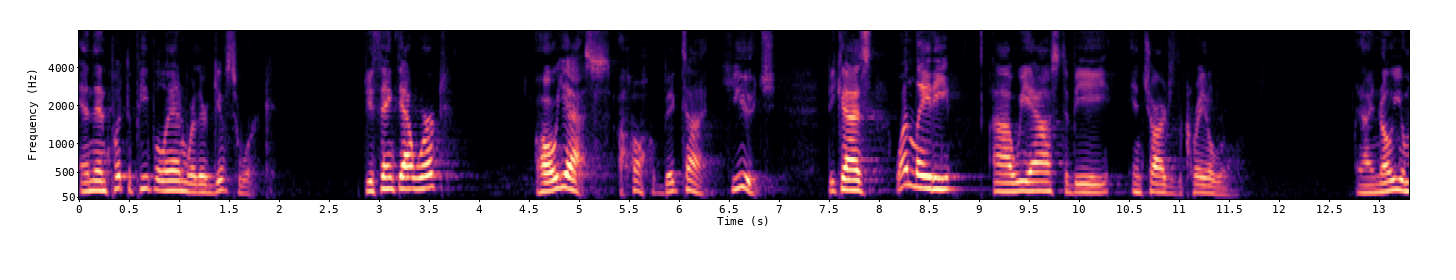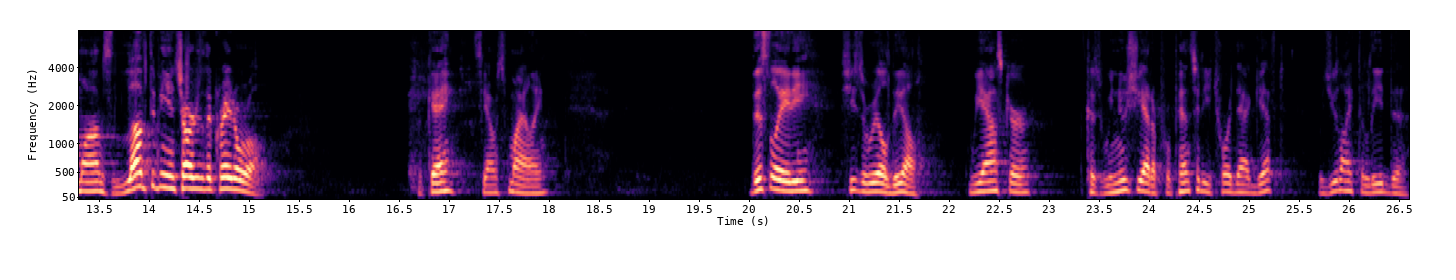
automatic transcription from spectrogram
and then put the people in where their gifts work. Do you think that worked? Oh, yes. Oh, big time. Huge. Because one lady uh, we asked to be in charge of the cradle roll. And I know you moms love to be in charge of the cradle roll. Okay? See, I'm smiling. This lady, she's a real deal. We asked her, because we knew she had a propensity toward that gift, would you like to lead the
